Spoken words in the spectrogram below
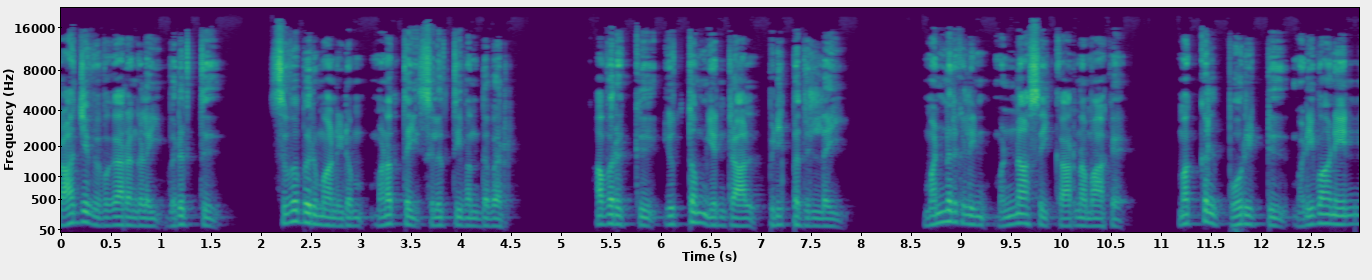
ராஜ விவகாரங்களை வெறுத்து சிவபெருமானிடம் மனத்தை செலுத்தி வந்தவர். அவருக்கு யுத்தம் என்றால் பிடிப்பதில்லை. மன்னர்களின் மண்ணாசை காரணமாக மக்கள் போரிட்டு மடிவானேன்?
